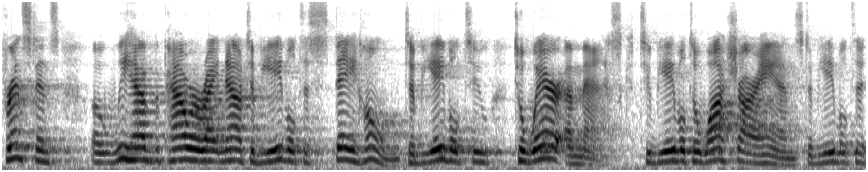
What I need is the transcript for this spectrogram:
For instance, uh, we have the power right now to be able to stay home, to be able to, to wear a mask, to be able to wash our hands, to be able to,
